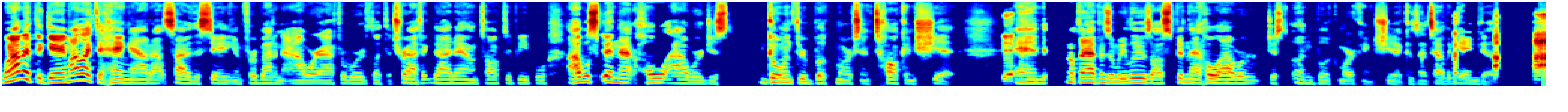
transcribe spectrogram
when I'm at the game, I like to hang out outside of the stadium for about an hour afterwards, let the traffic die down, talk to people. I will spend that whole hour just going through bookmarks and talking shit. Yeah. And if something happens and we lose, I'll spend that whole hour just unbookmarking shit because that's how the game goes.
